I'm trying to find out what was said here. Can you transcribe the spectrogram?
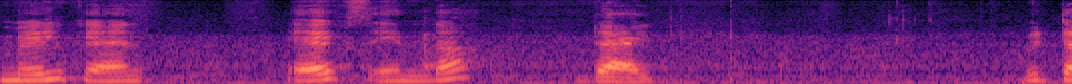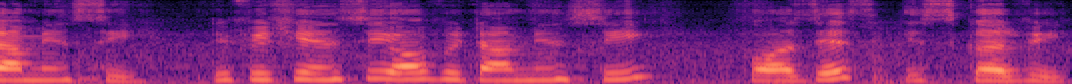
milk and eggs in the diet. Vitamin C. Deficiency of vitamin C causes scurvy.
